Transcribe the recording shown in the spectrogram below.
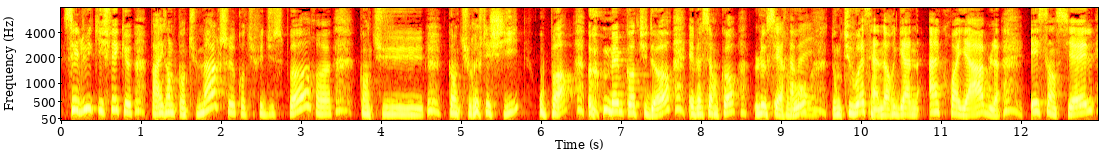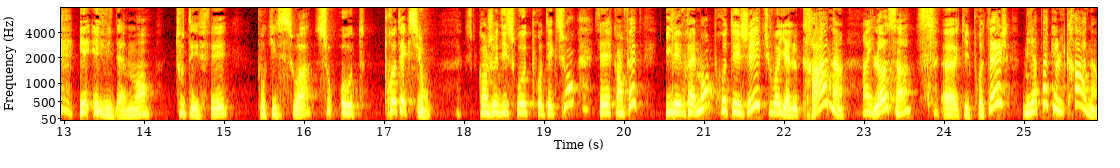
c'est lui qui fait que, par exemple, quand tu marches, quand tu fais du sport, quand tu quand tu réfléchis ou pas, même quand tu dors, eh ben c'est encore le cerveau. Donc tu vois, c'est un organe incroyable, essentiel, et évidemment, tout est fait pour qu'il soit sous haute protection. Quand je dis sous haute protection, c'est-à-dire qu'en fait, il est vraiment protégé. Tu vois, il y a le crâne, l'os, hein, euh, qui le protège, mais il n'y a pas que le crâne.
